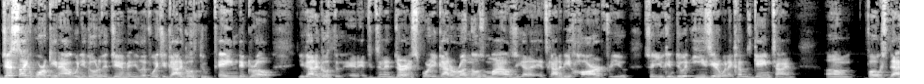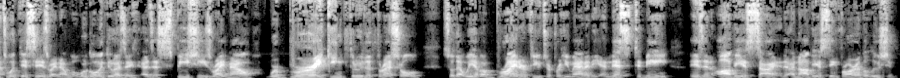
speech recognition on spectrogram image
just like working out when you go to the gym and you lift weights, you got to go through pain to grow. You got to go through. If it's an endurance sport, you got to run those miles. You got to. It's got to be hard for you so you can do it easier when it comes game time. Um, folks, that's what this is right now. What we're going through as a as a species right now, we're breaking through the threshold so that we have a brighter future for humanity. And this, to me, is an obvious sign, an obvious thing for our evolution.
